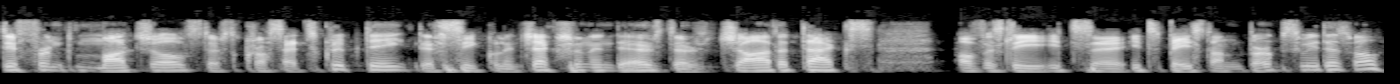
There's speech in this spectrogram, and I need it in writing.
different modules. There's cross-site scripting, there's SQL injection in there, there's JWT attacks. Obviously, it's uh, it's based on Burp Suite as well,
